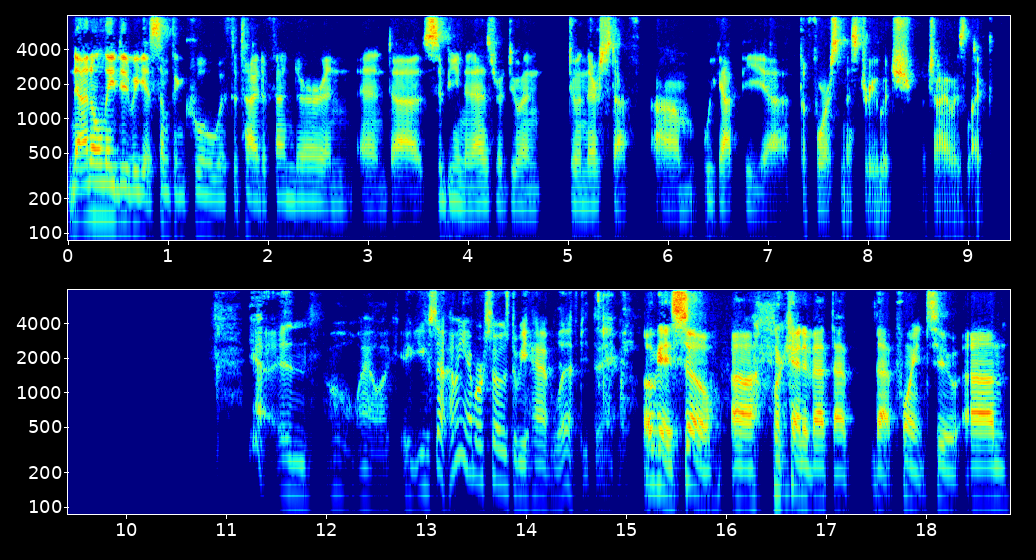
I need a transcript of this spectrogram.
not only did we get something cool with the tie defender and and uh, sabine and ezra doing doing their stuff um, we got the uh, the force mystery which which i always like Yeah, and oh wow, like you said, how many episodes do we have left? You think? Okay, so uh, we're kind of at that that point too. Um,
